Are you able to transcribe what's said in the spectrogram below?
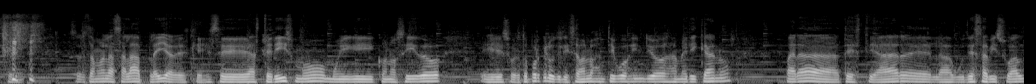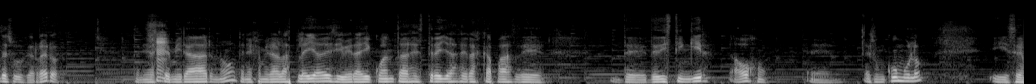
Sí. Nosotros estamos en la sala Pleiades, que es ese asterismo muy conocido, eh, sobre todo porque lo utilizaban los antiguos indios americanos para testear eh, la agudeza visual de sus guerreros. Tenías que mirar, ¿no? Tenías que mirar las Pleiades y ver ahí cuántas estrellas eras capaz de, de- de distinguir a ojo. Eh, es un cúmulo y se-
